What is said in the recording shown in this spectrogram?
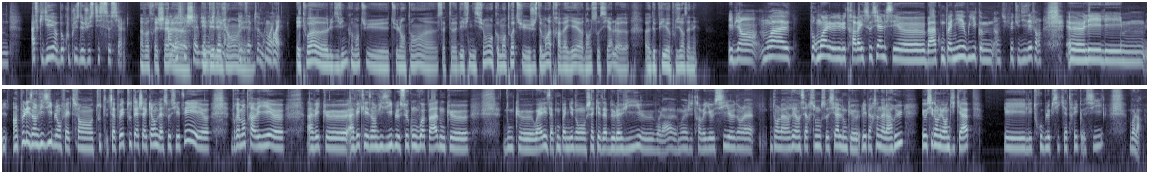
à ce qu'il y ait beaucoup plus de justice sociale. À votre échelle, à notre échelle bien aider les gens. Exactement. Ouais. Et toi, euh, Ludivine, comment tu, tu l'entends, euh, cette définition? Comment toi, tu justement as travaillé dans le social depuis plusieurs années? Eh bien, moi, pour moi, le, travail social, c'est euh, bah, accompagner, oui, comme un petit peu tu disais, enfin, euh, les, les, un peu les invisibles en fait. Enfin, tout, ça peut être tout à chacun de la société et euh, vraiment travailler avec avec les invisibles, ceux qu'on voit pas. Donc donc ouais, les accompagner dans chaque étape de la vie. voilà. Moi, j'ai travaillé aussi dans la dans la réinsertion sociale, donc les personnes à la rue et aussi dans le handicap, les, les troubles psychiatriques aussi. Voilà.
